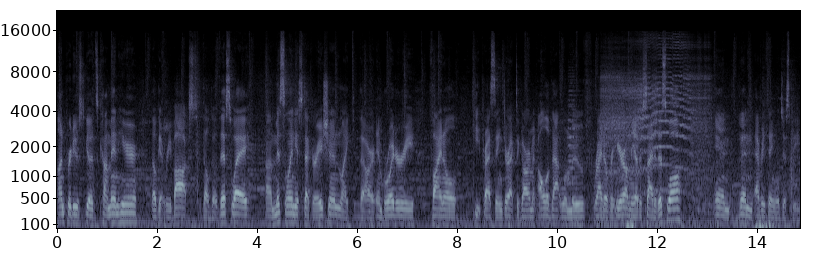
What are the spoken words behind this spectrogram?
unproduced goods come in here. They'll get reboxed. They'll go this way. Uh, miscellaneous decoration like the, our embroidery, vinyl, heat pressing, direct to garment, all of that will move right over here on the other side of this wall. And then everything will just be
